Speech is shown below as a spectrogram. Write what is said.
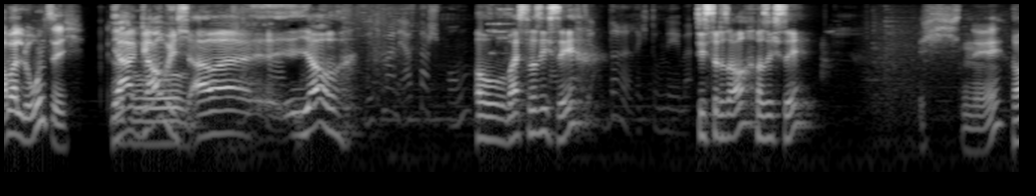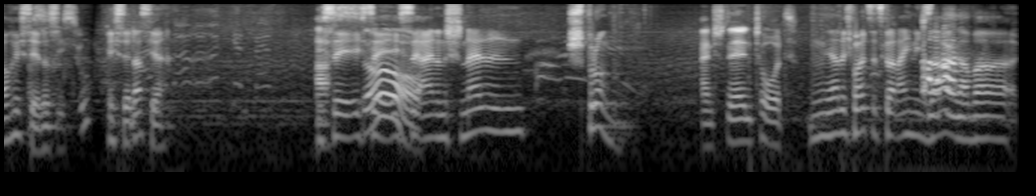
Aber lohnt sich. Ja, Also, glaube ich, aber äh, yo. Oh, weißt du, was ich sehe? Siehst du das auch, was ich sehe? Ich, nee. Doch, ich sehe das. siehst du? Ich sehe das hier. Ich sehe ich so. sehe, ich sehe einen schnellen Sprung. Einen schnellen Tod. Ja, ich wollte es jetzt gerade eigentlich nicht sagen, aber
